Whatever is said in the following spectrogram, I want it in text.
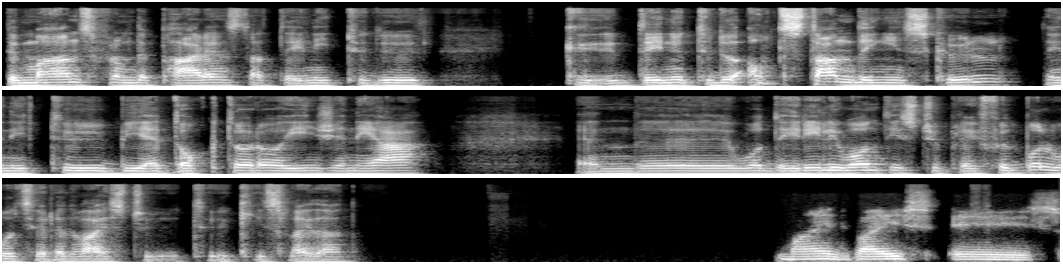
demands from the parents that they need to do they need to do outstanding in school, they need to be a doctor or engineer, and uh, what they really want is to play football. What's your advice to to kids like that? My advice is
